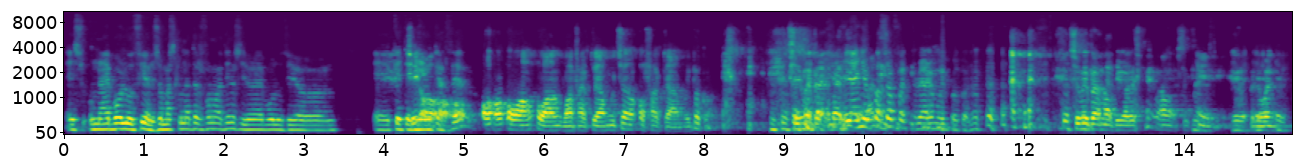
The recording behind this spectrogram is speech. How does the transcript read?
es, una evolución, eso más que una transformación, sino una evolución eh, que tenían que hacer. O, han facturado mucho o facturado muy poco. el año pasado facturaron muy poco, ¿no? Soy muy pragmático, vamos. pero bueno.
